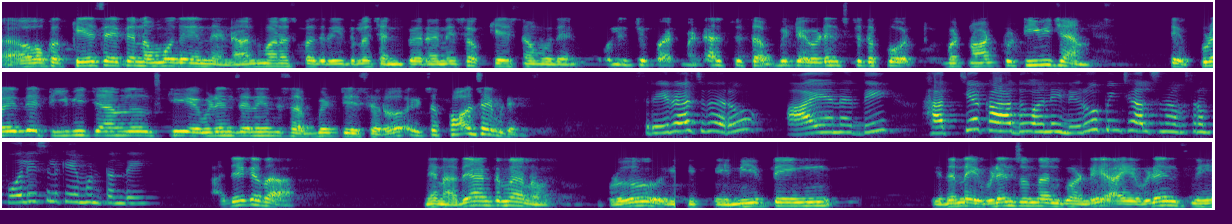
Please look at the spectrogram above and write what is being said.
ఒక కేసు అయితే నమోదైందండి. అనుమానాస్పద రీతిలో చనిపోయారు అనేసి ఒక కేసు నమోదైంది police department. Has to submit evidence to the court but not to TV channels ఎప్పుడైతే టీవీ ఛానల్స్కి ఎవిడెన్స్ అనేది సబ్మిట్ చేశారో it's a false evidence Sriraj గారు ఆయనది హత్య కాదు అని నిరూపించాల్సిన అవసరం పోలీసులకి ఏముంటుంది? అదే కదా. నేను అదే అంటున్నాను. ఇప్పుడు ఎనీథింగ్ ఏదైనా ఎవిడెన్స్ ఉందనుకోండి ఆ ఎవిడెన్స్ని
